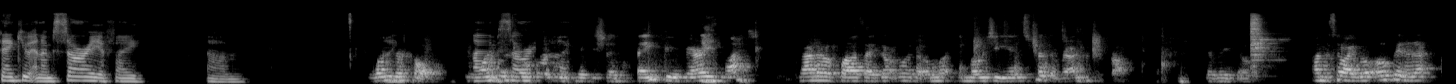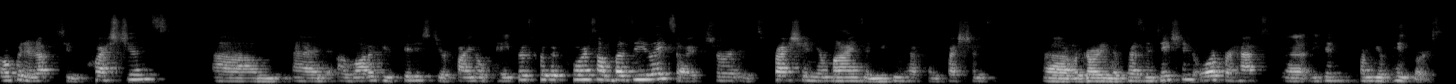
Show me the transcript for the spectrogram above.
Thank you. And I'm sorry if I um, Wonderful. I'm Wonderful sorry. presentation. Thank you very much. Round of applause. I don't know what the emoji is for the round of applause. There we go. Um, so I will open it up, open it up to questions. Um, and a lot of you finished your final papers for the course on Basile, so I'm sure it's fresh in your minds and you do have some questions uh, regarding the presentation or perhaps uh, even from your papers.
